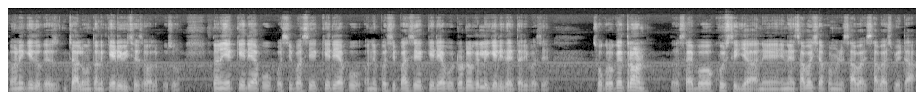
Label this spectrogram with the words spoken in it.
તો એણે કીધું કે, ચાલ, હું તને કેરી વિશે સવાલ પૂછું. તને એક કેરી આપું, પછી પાછી એક કેરી આપું, અને પછી પાછી એક કેરી આપું. ટોટલ કેટલી કેરી થાય તારી પાસે? છોકરો કે, ત્રણ. તો સાહેબ ખુશ થઈ ગયા અને એને સાબાશી આપવા માંડ્યા સાબાશ સાબાશ બેટા.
